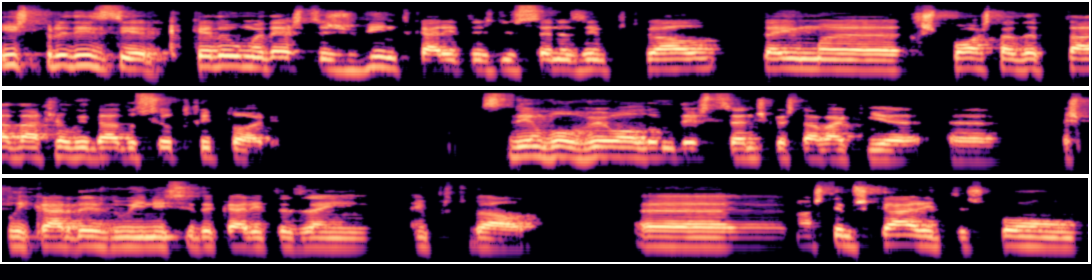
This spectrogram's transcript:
Isto para dizer que cada uma destas 20 Caritas diocesanas em Portugal tem uma resposta adaptada à realidade do seu território se desenvolveu ao longo destes anos que eu estava aqui a, a explicar desde o início da Caritas em, em Portugal. Uh, nós temos Caritas com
